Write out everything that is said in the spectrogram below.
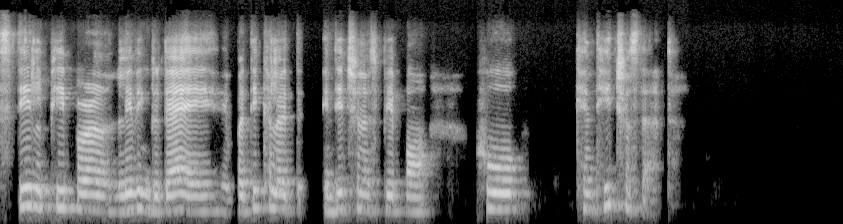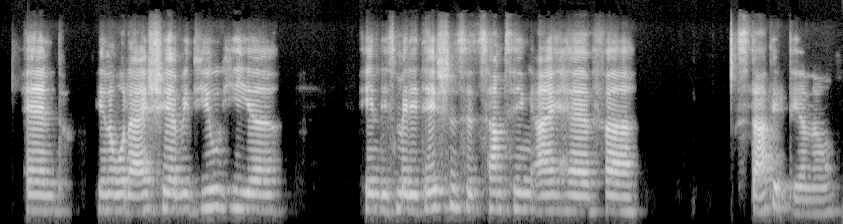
still people living today, in particular indigenous people, who can teach us that. And you know what I share with you here in these meditations, it's something I have uh, studied, you know.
